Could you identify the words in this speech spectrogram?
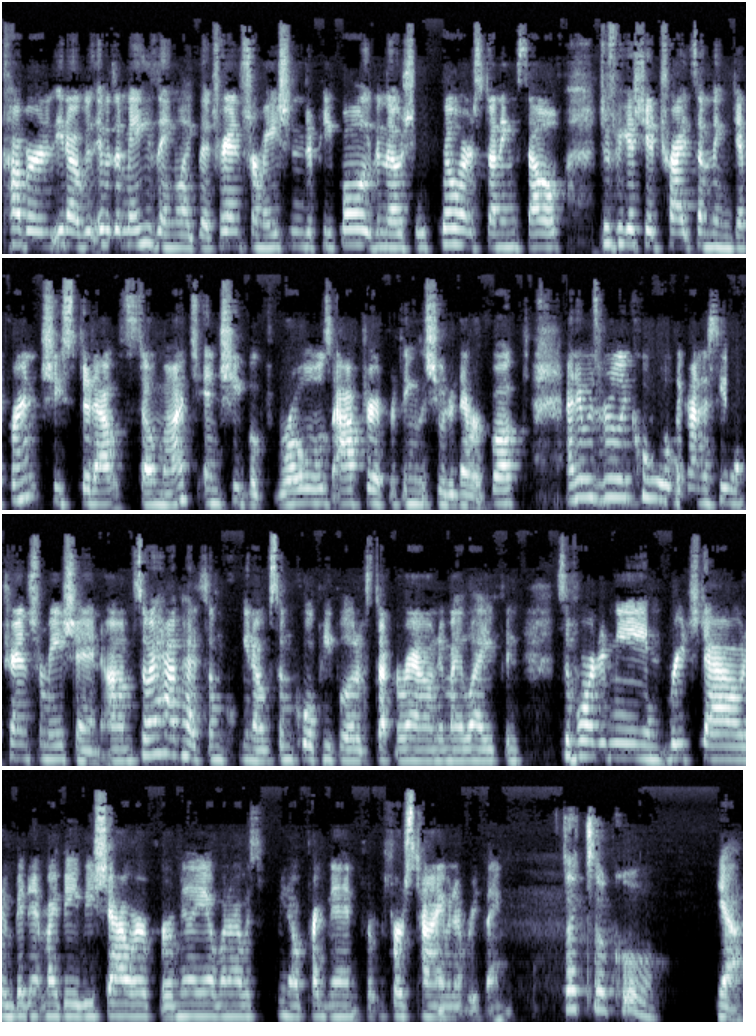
covered you know it was, it was amazing like the transformation to people even though she still her stunning self just because she had tried something different she stood out so much and she booked roles after it for things that she would have never booked. And it was really cool to kind of see that transformation. Um, so i have had some you know some cool people that have stuck around in my life and supported me and reached out and been at my baby shower for amelia when i was you know pregnant for the first time and everything. That's so cool. Yeah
